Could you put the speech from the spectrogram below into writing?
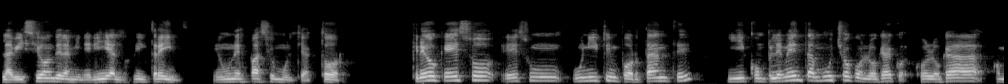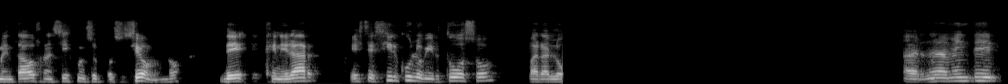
la visión de la minería al 2030 en un espacio multiactor. Creo que eso es un, hito importante y complementa mucho con lo, que ha, con lo que ha comentado Francisco en su exposición, ¿no? de generar este círculo virtuoso para lo... A ver, nuevamente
